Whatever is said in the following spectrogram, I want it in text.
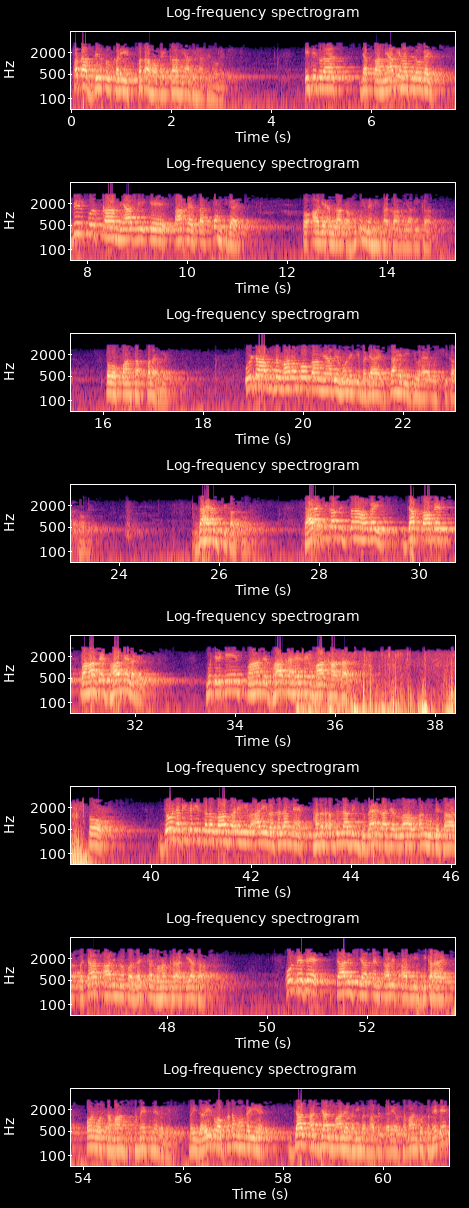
فتح بالکل قریب فتح ہو گئی، کامیابی حاصل ہو گئی۔ اسی دوران جب کامیابی حاصل ہو گئی، بالکل کامیابی کے آخر تک پہنچ گئے۔ تو آگے اللہ کا حکم نہیں تھا کامیابی کا۔ تو وہ پانچ پلٹ گیا۔ الٹا مسلمانوں کو کامیابی ہونے کی بجائے ظاہری جو ہے وہ شکست ہو گئی ظاہر شکست ہو گئی ظاہر شکست اس طرح ہو گئی جب کافی وہاں سے بھاگنے لگے۔ مشرقین وہاں سے بھاگ رہے تھے، مار کھا کر۔ تو جو نبی کریم صلی اللہ علیہ وآلہ وسلم نے حضرت عبداللہ بن جبیر رضی اللہ عنہ کے ساتھ پچاس آدمیوں کا لچ کر وہاں کھڑا کیا تھا، ان میں سے چالیس یا پینتالیس آدمی نکل آئے اور وہ سامان سمیٹنے لگے۔ بھائی، لڑائی تو اب ختم ہو گئی ہے۔ جلد از جلد مال غنیمت حاصل کریں اور سامان کو سمیٹیں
